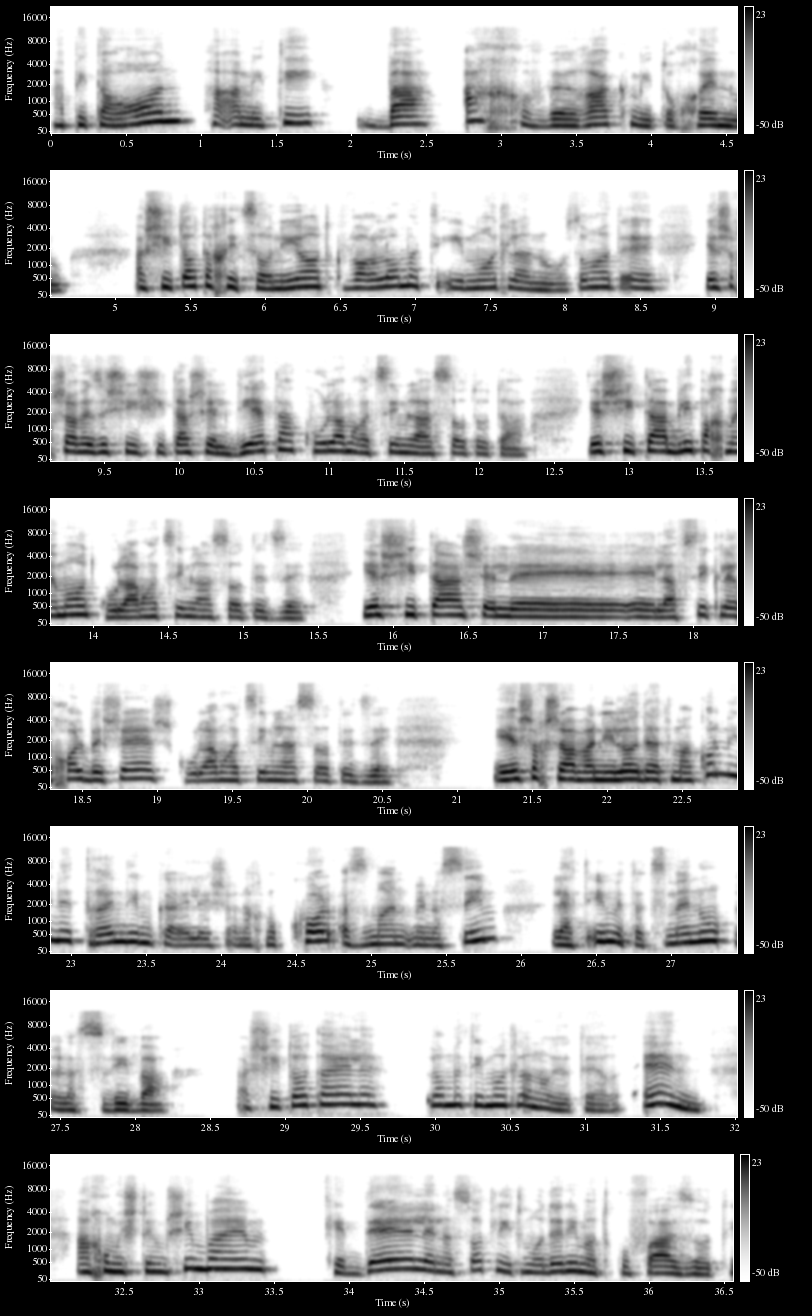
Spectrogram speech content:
הפתרון האמיתי בא אך ורק מתוכנו. השיטות החיצוניות כבר לא מתאימות לנו. זאת אומרת, אה, יש עכשיו איזושהי שיטה של דיאטה, כולם רצים לעשות אותה. יש שיטה בלי פחמימות, כולם רצים לעשות את זה. יש שיטה של אה, אה, להפסיק לאכול בשש, כולם רצים לעשות את זה. יש עכשיו, אני לא יודעת מה, כל מיני טרנדים כאלה שאנחנו כל הזמן מנסים להתאים את עצמנו לסביבה. השיטות האלה לא מתאימות לנו יותר, אין. אנחנו משתמשים בהם כדי לנסות להתמודד עם התקופה הזאת.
